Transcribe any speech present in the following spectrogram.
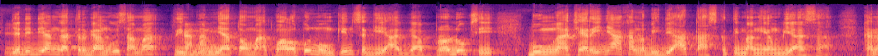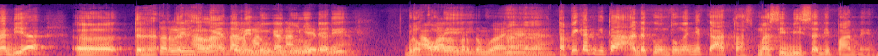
Iya. Jadi dia nggak terganggu sama rimbunnya tomat. Walaupun mungkin segi agak produksi bunga cherry-nya akan lebih di atas ketimbang yang biasa. Karena dia eh, ter- Terlindungi terhalang terlindungi kanan dulu kirinya. dari brokoli. Awal pertumbuhannya Heeh. ya. Tapi kan kita ada keuntungannya ke atas, masih bisa dipanen.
